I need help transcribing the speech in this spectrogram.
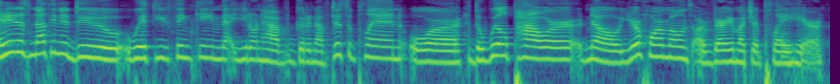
And it has nothing to do with you thinking that you don't have good enough discipline or the willpower. No, your hormones are very much at play here.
